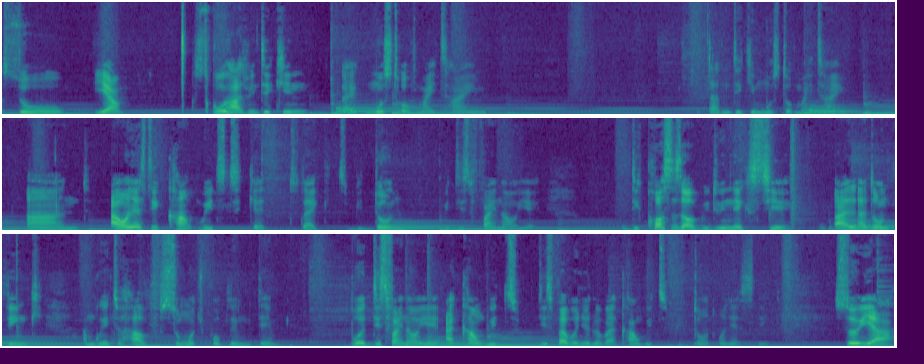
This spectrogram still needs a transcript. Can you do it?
So yeah, school has been taking like most of my time. That's been taking most of my time and I honestly can't wait to get like to be done with this final year. The courses I'll be doing next year, I, I don't think I'm going to have so much problem with them. But this final year, I can't wait to this 500 level. I can't wait to be done, honestly. So yeah,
